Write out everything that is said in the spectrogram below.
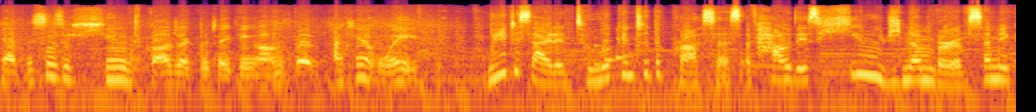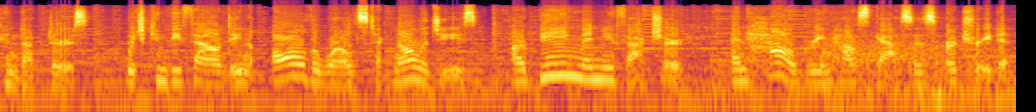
Yeah, this is a huge project we're taking on, but I can't wait we decided to look into the process of how this huge number of semiconductors, which can be found in all the world's technologies, are being manufactured and how greenhouse gases are treated.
